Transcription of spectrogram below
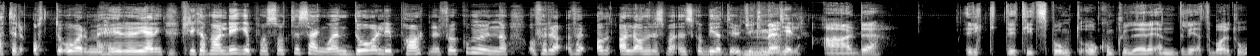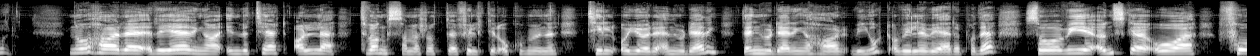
etter åtte år med høyreregjering, slik at man ligger på på sotteseng og en dårlig partner for kommunene og for, for alle andre som ønsker å bidra til utvikling til. Men er det riktig tidspunkt å konkludere endelig etter bare to år? Nå har eh, regjeringa invitert alle tvangssammenslåtte fylker og kommuner til å gjøre en vurdering. Den vurderinga har vi gjort, og vi leverer på det. Så vi ønsker å få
